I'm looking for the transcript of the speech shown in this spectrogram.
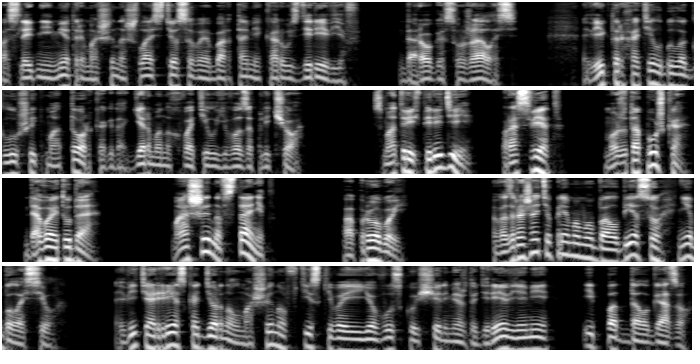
Последние метры машина шла, стесывая бортами кору с деревьев. Дорога сужалась. Виктор хотел было глушить мотор, когда Герман ухватил его за плечо. «Смотри, впереди! Просвет! Может, опушка? Давай туда!» «Машина встанет!» «Попробуй!» Возражать упрямому балбесу не было сил. Витя резко дернул машину, втискивая ее в узкую щель между деревьями, и поддал газу.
